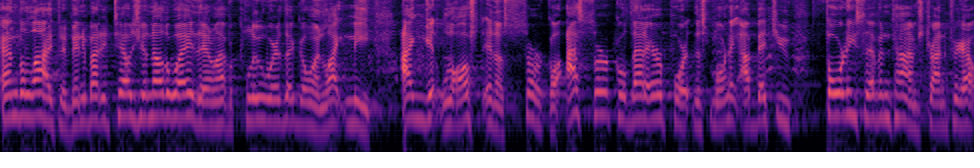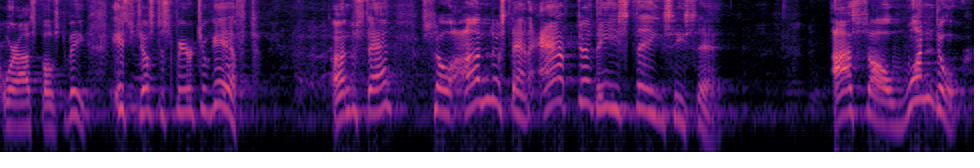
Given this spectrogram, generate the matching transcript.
and the life. If anybody tells you another way, they don't have a clue where they're going. Like me, I can get lost in a circle. I circled that airport this morning, I bet you 47 times trying to figure out where I was supposed to be. It's just a spiritual gift. Understand? So understand, after these things, he said, I saw one door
